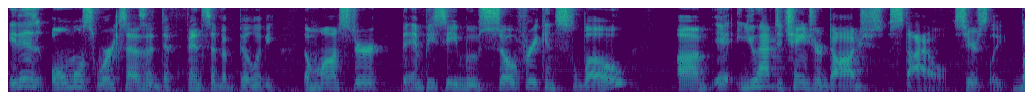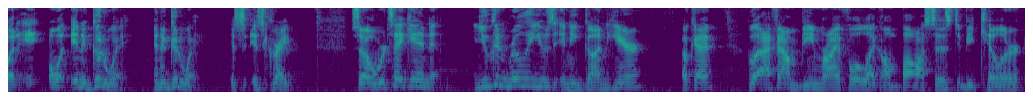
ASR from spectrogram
it is almost works as a defensive ability. The monster, the NPC moves so freaking slow. Um, it, you have to change your dodge style, seriously, but it, oh, in a good way. In a good way. It's it's great. So we're taking. You can really use any gun here, okay? But I found beam rifle like on bosses to be killer.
